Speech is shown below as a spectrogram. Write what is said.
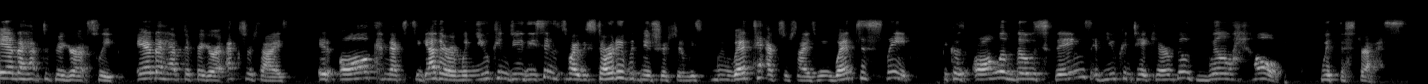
and I have to figure out sleep and I have to figure out exercise. It all connects together. And when you can do these things, that's why we started with nutrition. We, we went to exercise, we went to sleep, because all of those things, if you can take care of those, will help with the stress.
